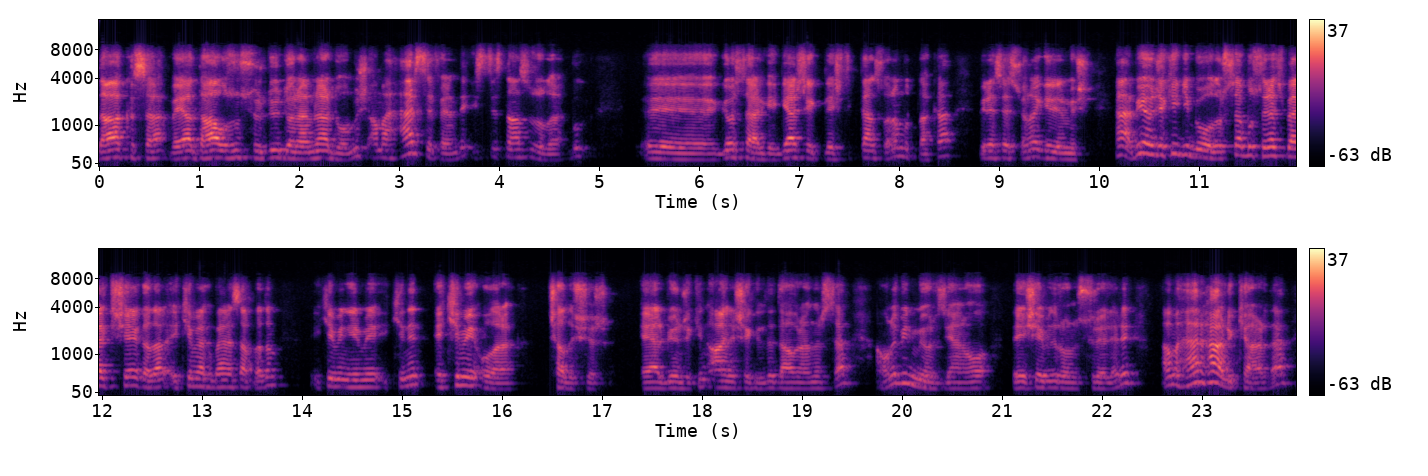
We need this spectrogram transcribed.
daha kısa veya daha uzun sürdüğü dönemler de olmuş ama her seferinde istisnasız olarak bu e, gösterge gerçekleştikten sonra mutlaka bir resesyona girilmiş. Ha, bir önceki gibi olursa bu süreç belki şeye kadar Ekim'e ben hesapladım 2022'nin Ekim'i olarak çalışır. Eğer bir öncekinin aynı şekilde davranırsa onu bilmiyoruz yani o değişebilir onun süreleri. Ama her halükarda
